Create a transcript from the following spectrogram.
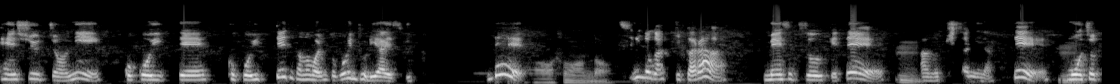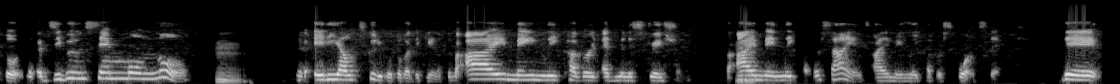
編集長に、ここ行って、ここ行ってって頼まれたところにとりあえず行く。で、ああ、そうなんだ。次の学期から面接を受けて、うん。あの、記者になって、うんもうちょっと、なんか自分専門のうん。なんかエリアを作ることができるの。例えば、I mainly covered administration. ん I mainly cover science. I mainly cover sports で。で、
